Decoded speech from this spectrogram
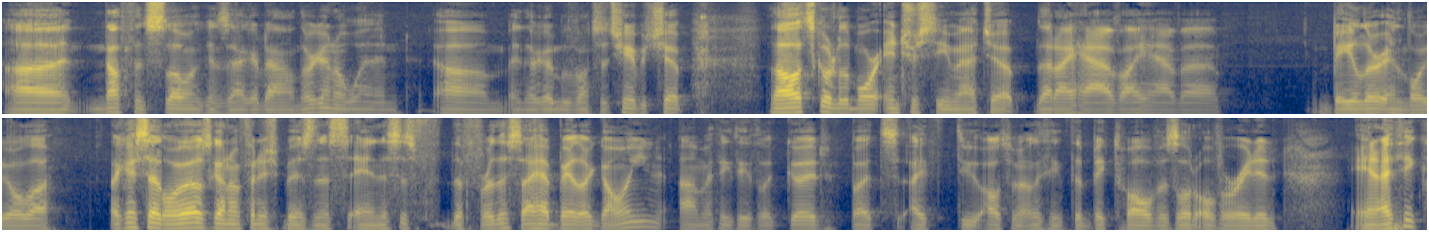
Uh, nothing slowing Gonzaga down. They're going to win, um, and they're going to move on to the championship. Now let's go to the more interesting matchup that I have. I have uh, Baylor and Loyola like I said, Loyola's got unfinished business, and this is the furthest I have Baylor going. Um, I think they've looked good, but I do ultimately think the Big 12 is a little overrated. And I think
